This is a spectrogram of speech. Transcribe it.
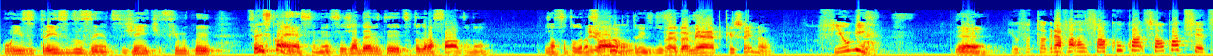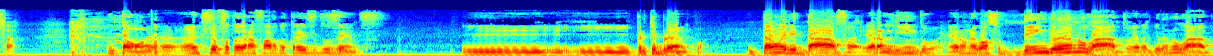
com ISO 3200. Gente, filme com. Vocês conhecem, né? Vocês já devem ter fotografado, né? Já Eu fotografaram não, não é 3200? da minha época isso aí não. Filme? É. Eu fotografava só com só o 400 só. Então, antes eu fotografava com 3200 e, e preto e branco. Então ele dava, era lindo, era um negócio bem granulado, era granulado.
